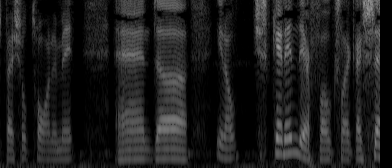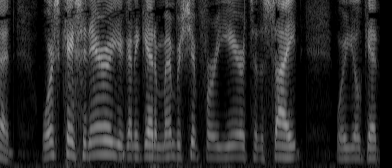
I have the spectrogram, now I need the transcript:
special tournament, and uh, you know, just get in there, folks. Like I said, worst case scenario, you're going to get a membership for a year to the site where you'll get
